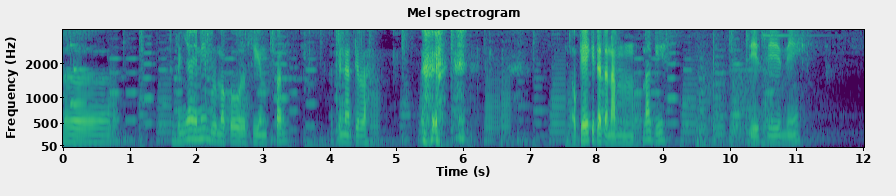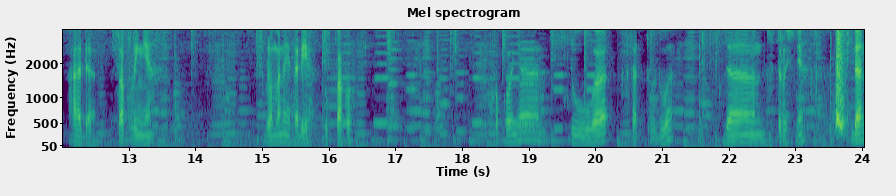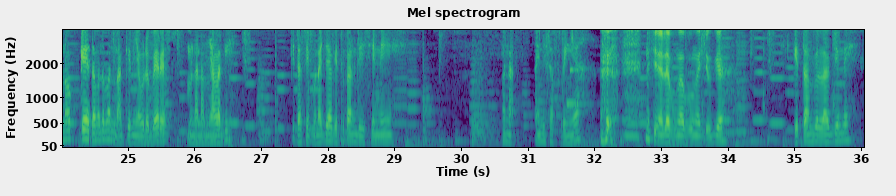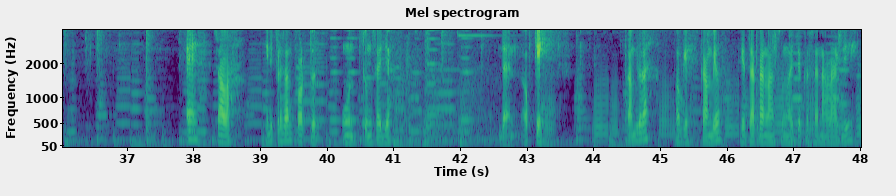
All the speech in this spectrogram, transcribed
Uh, sebenarnya ini belum aku simpan tapi nantilah. Oke kita tanam lagi. Di sini ada shufflingnya. Sebelah mana ya tadi ya? Lupa kok pokoknya dua satu dua dan seterusnya. Dan oke okay, teman-teman akhirnya udah beres menanamnya lagi. Kita simpan aja gitu kan di sini. Mana? Ini shufflingnya. Di sini ada bunga-bunga juga. Kita ambil lagi nih. Eh salah. Ini perasaan fortune. Untung saja. Dan oke. Okay. kambil lah. Oke okay, kambil. Kita akan langsung aja ke sana lagi.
